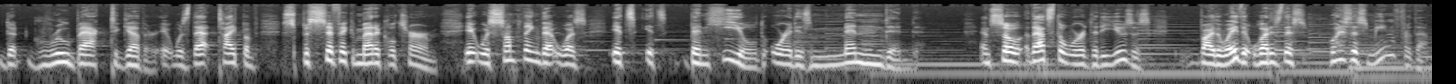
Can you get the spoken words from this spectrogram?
that grew back together. It was that type of specific medical term. It was something that was, it's, it's been healed or it is mended. And so that's the word that he uses. By the way, that what, is this, what does this mean for them?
